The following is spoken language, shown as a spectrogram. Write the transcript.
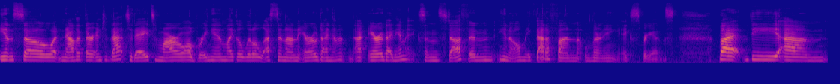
And so now that they're into that today, tomorrow I'll bring in like a little lesson on aerodynam- uh, aerodynamics and stuff and, you know, make that a fun learning experience. But the um,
